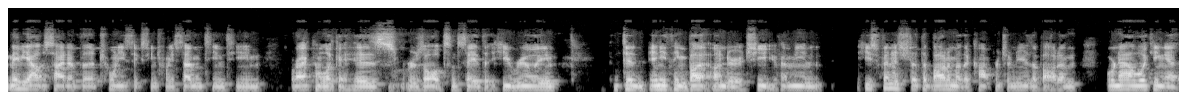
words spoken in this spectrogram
maybe outside of the 2016 2017 team, where I can look at his results and say that he really did anything but underachieve. I mean, he's finished at the bottom of the conference or near the bottom. We're now looking at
